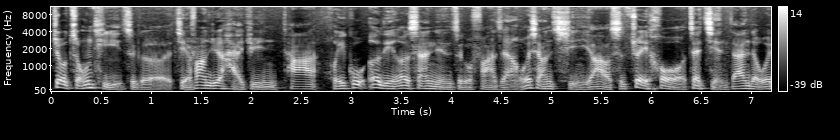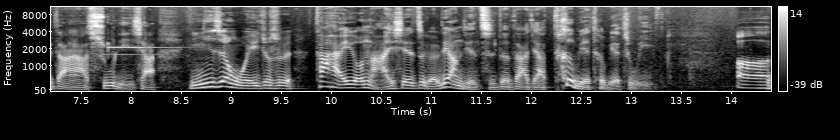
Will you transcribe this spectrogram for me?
就总体这个解放军海军，他回顾二零二三年这个发展，我想请杨老师最后再简单的为大家梳理一下，您认为就是他还有哪一些这个亮点值得大家特别特别注意？呃。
